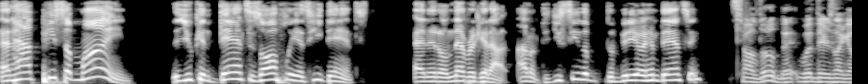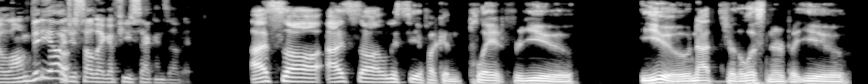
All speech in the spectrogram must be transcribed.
and have peace of mind that you can dance as awfully as he danced, and it'll never get out. I don't. Did you see the the video of him dancing? Saw a little bit. Well, there's like a long video. I uh, just saw like a few seconds of it. I saw I saw let me see if I can play it for you. You, not for the listener, but you,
